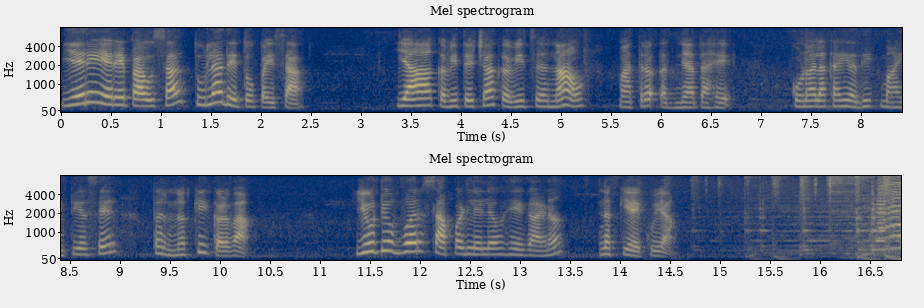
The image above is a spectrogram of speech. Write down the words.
येरे येरे पावसा तुला देतो पैसा या कवितेच्या कवीचं नाव मात्र अज्ञात आहे. कोणाला काही अधिक माहिती असेल तर नक्की कळवा. यूट्यूबवर सापडलेलं हे गाणं नक्की ऐकूया. Thank you.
